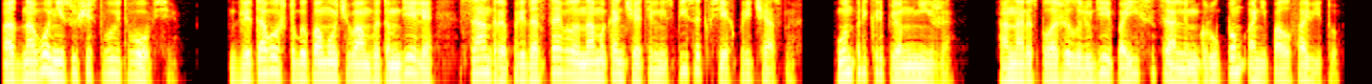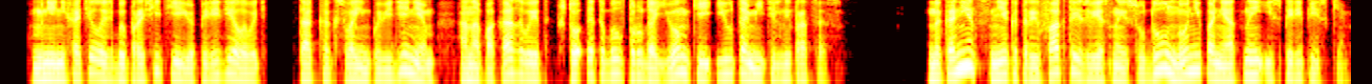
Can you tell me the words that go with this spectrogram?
Одного не существует вовсе. Для того, чтобы помочь вам в этом деле, Сандра предоставила нам окончательный список всех причастных. Он прикреплен ниже. Она расположила людей по их социальным группам, а не по алфавиту. Мне не хотелось бы просить ее переделывать, так как своим поведением она показывает, что это был трудоемкий и утомительный процесс. Наконец, некоторые факты, известные суду, но непонятные из переписки.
